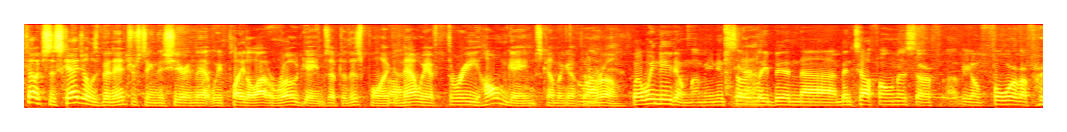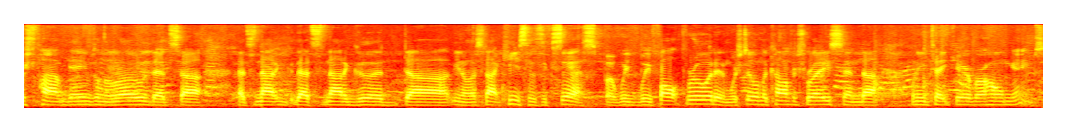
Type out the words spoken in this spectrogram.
Coach, the schedule has been interesting this year in that we've played a lot of road games up to this point, and now we have three home games coming up in a row. Well, we need them. I mean, it's certainly been uh, been tough on us. Our, you know, four of our first five games on the road. That's uh, that's not that's not a good. Uh, you know, that's not keys to success. But we we fought through it, and we're still in the conference race, and uh, we need to take care of our home games.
